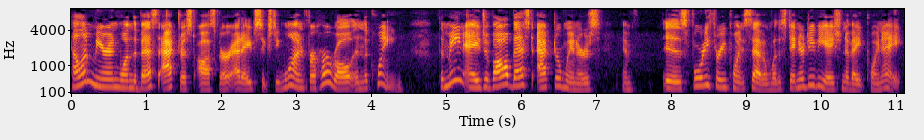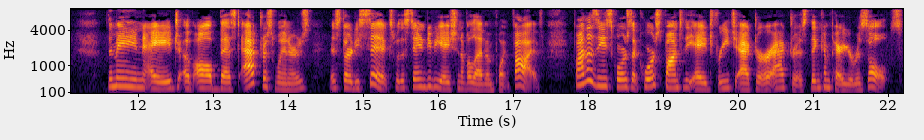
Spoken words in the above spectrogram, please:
Helen Mirren won the Best Actress Oscar at age 61 for her role in The Queen. The mean age of all Best Actor winners is 43.7 with a standard deviation of 8.8. The mean age of all Best Actress winners is 36 with a standard deviation of 11.5. Find the z-scores that correspond to the age for each actor or actress, then compare your results.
